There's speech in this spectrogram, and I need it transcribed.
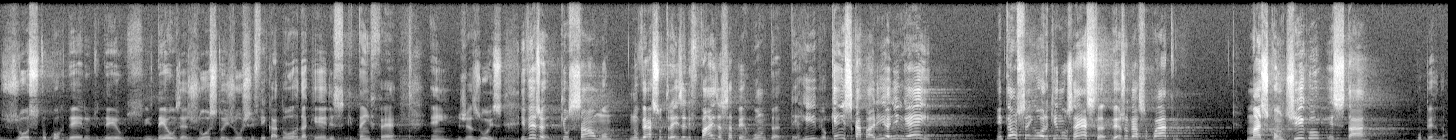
justo Cordeiro de Deus, e Deus é justo e justificador daqueles que têm fé em Jesus. E veja que o Salmo, no verso 3, ele faz essa pergunta terrível: quem escaparia? Ninguém. Então, Senhor, o que nos resta? Veja o verso 4. Mas contigo está o perdão.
